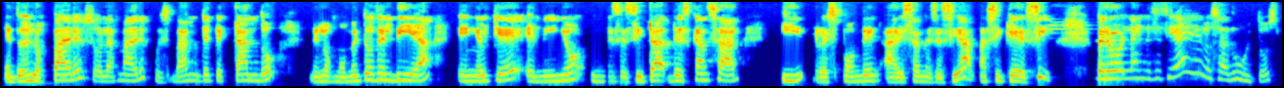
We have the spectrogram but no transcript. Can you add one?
Entonces los padres o las madres pues van detectando en los momentos del día en el que el niño necesita descansar y responden a esa necesidad. Así que sí, pero las necesidades de los adultos,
